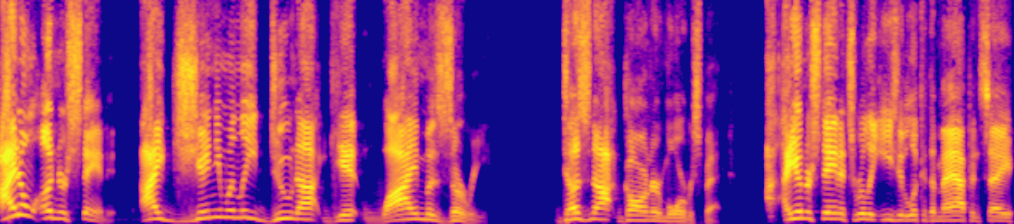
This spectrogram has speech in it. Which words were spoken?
I don't understand it. I genuinely do not get why Missouri does not garner more respect. I understand it's really easy to look at the map and say,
